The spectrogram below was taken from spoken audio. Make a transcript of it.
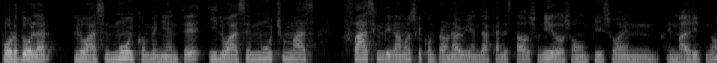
por dólar, lo hace muy conveniente y lo hace mucho más fácil, digamos, que comprar una vivienda acá en Estados Unidos o un piso en, Madrid, ¿no?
